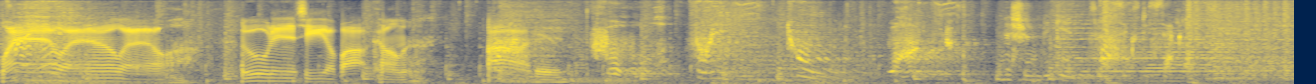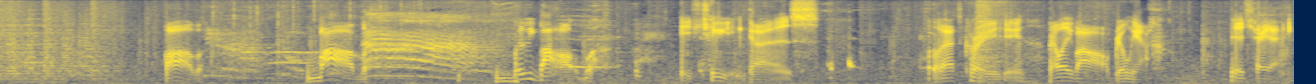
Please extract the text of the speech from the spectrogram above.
Well, well, well. Who didn't see a bot coming? I did. Four, three, two, one. Mission begins in 60 seconds. Bob. Bob. Billy Bob is cheating, guys. Well, that's crazy. Billy Bob, Jr. is cheating.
